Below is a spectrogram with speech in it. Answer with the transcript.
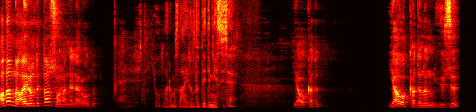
Adamla ayrıldıktan sonra neler oldu? Yollarımız ayrıldı dedim ya size. Ya o kadın? Ya o kadının yüzü?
